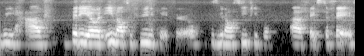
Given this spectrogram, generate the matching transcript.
we have video and email to communicate through because we don't see people face to face.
